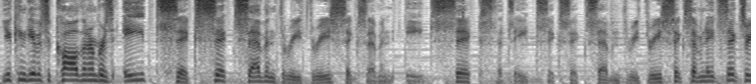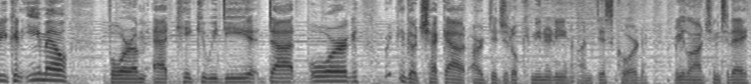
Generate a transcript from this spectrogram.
You can give us a call. The number is 866 733 6786. That's 866 733 6786. Or you can email forum at kqed.org, or you can go check out our digital community on Discord, relaunching today.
